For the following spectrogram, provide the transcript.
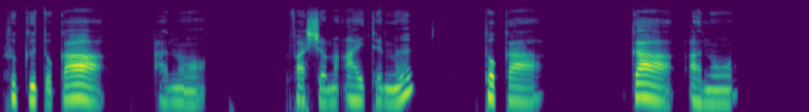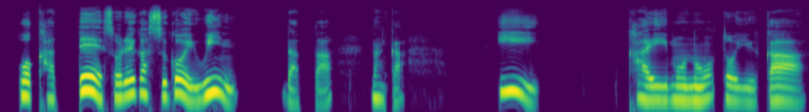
服とか、あの、ファッションのアイテムとかが、あの、を買って、それがすごいウィンだった。なんか、いい買い物というか、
